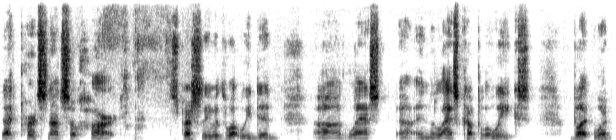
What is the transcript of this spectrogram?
That part's not so hard, especially with what we did uh, last uh, in the last couple of weeks. But what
